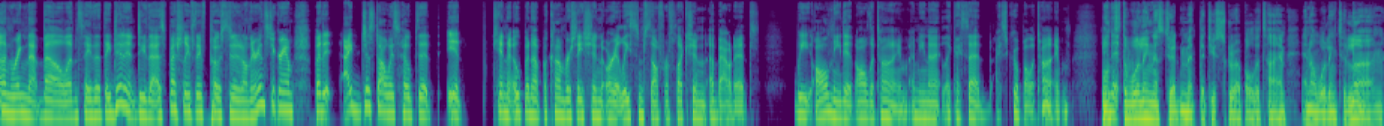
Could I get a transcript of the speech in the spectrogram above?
unring that bell and say that they didn't do that, especially if they've posted it on their Instagram. But it, I just always hope that it can open up a conversation or at least some self reflection about it we all need it all the time. I mean, I like I said, I screw up all the time. Well, it's it, the willingness to admit that you screw up all the time and are willing to learn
